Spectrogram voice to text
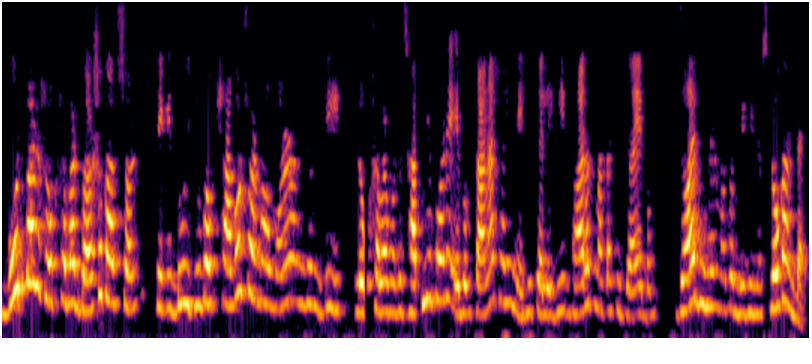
বুধবার লোকসভার দর্শক আসন থেকে দুই যুবক সাগর শর্মা ও মনোরঞ্জন ডি লোকসভার মধ্যে ঝাঁপিয়ে পড়ে এবং তানাশাহি নেহি চলে গিয়ে ভারত মাতা কি জয় এবং জয় ভীমের মতো বিভিন্ন স্লোগান দেয়।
